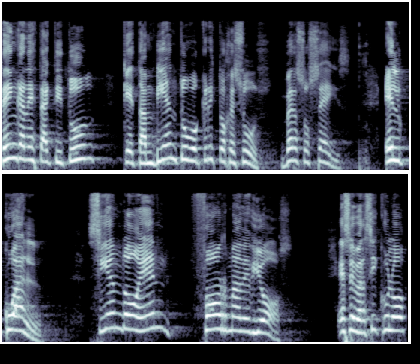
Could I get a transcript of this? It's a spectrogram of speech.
tengan esta actitud que también tuvo Cristo Jesús. Verso 6. El cual, siendo en forma de Dios. Ese versículo,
